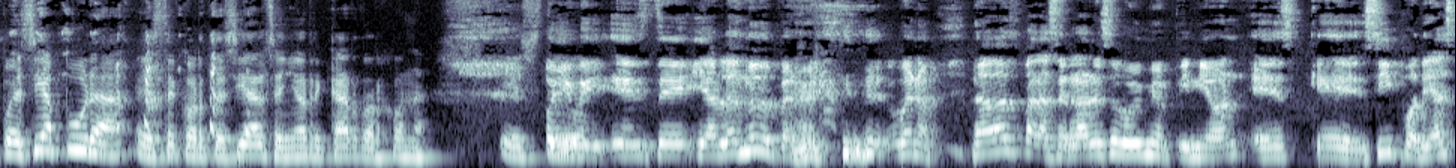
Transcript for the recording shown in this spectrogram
Poesía pura, este, cortesía al señor Ricardo Arjona. Este, Oye, güey, este, y hablando de bueno, nada más para cerrar eso, güey, mi opinión es que sí, podrías,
